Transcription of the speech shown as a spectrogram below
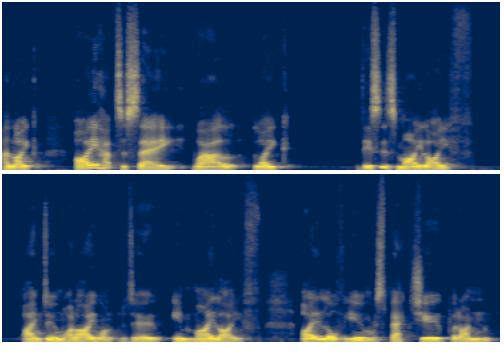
And like I had to say, well, like this is my life. I'm doing what I want to do in my life. I love you and respect you, but I'm,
